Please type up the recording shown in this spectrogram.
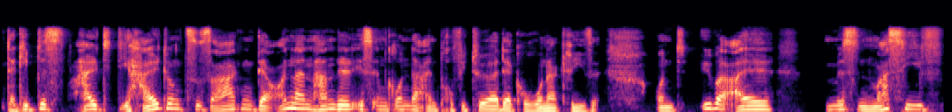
da gibt es halt die Haltung zu sagen, der Onlinehandel ist im Grunde ein Profiteur der Corona-Krise. Und überall müssen massiv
